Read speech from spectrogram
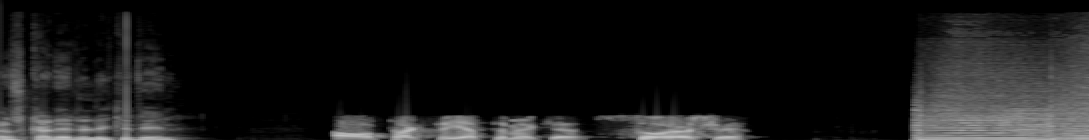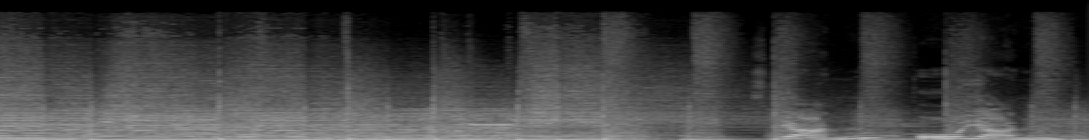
ønsker dere lykke til. Ja, tack så jättemycket. Så hörs vi. Stjernen på hjernen.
